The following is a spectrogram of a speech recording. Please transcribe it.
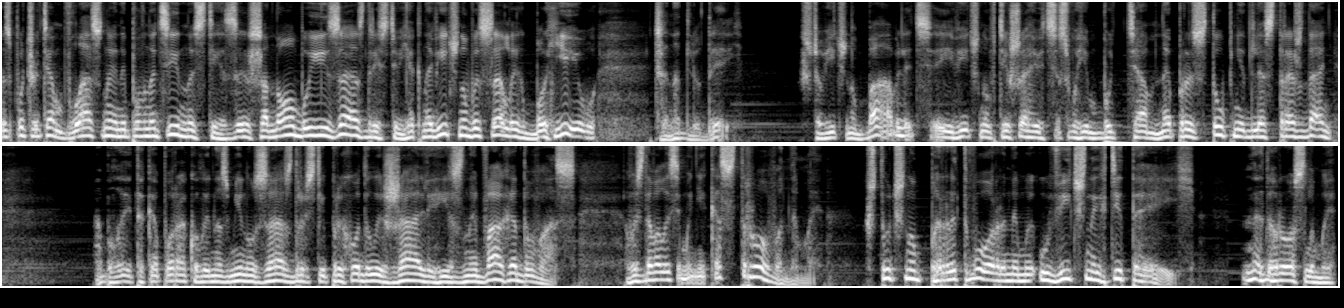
з почуттям власної неповноцінності, з шанобою і заздрістю, як на вічно веселих богів чи над людей що вічно бавляться і вічно втішаються своїм буттям, неприступні для страждань. А була й така пора, коли на зміну заздрості приходили жалі і зневага до вас, ви здавалися мені кастрованими, штучно перетвореними у вічних дітей, недорослими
